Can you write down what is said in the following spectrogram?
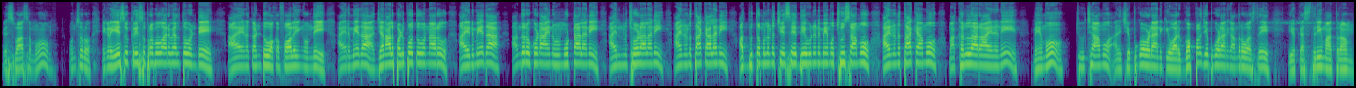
విశ్వాసము ఉంచరు. ఇక్కడ యేసుక్రీస్తు ప్రభు వారు వెళ్తూ ఉంటే ఆయనకంటూ ఒక ఫాలోయింగ్ ఉంది. ఆయన మీద జనాలు పడిపోతూ ఉన్నారు. ఆయన మీద అందరూ కూడా ఆయనను ముట్టాలని ఆయనను చూడాలని ఆయనను తాకాలని అద్భుతములను చేసే దేవుడిని మేము చూసాము ఆయనను తాకాము. మా కనులారా ఆయనని మేము చూచాము అని చెప్పుకోవడానికి వారు గొప్పలు చెప్పుకోవడానికి అందరూ వస్తే ఈ యొక్క స్త్రీ మాత్రం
